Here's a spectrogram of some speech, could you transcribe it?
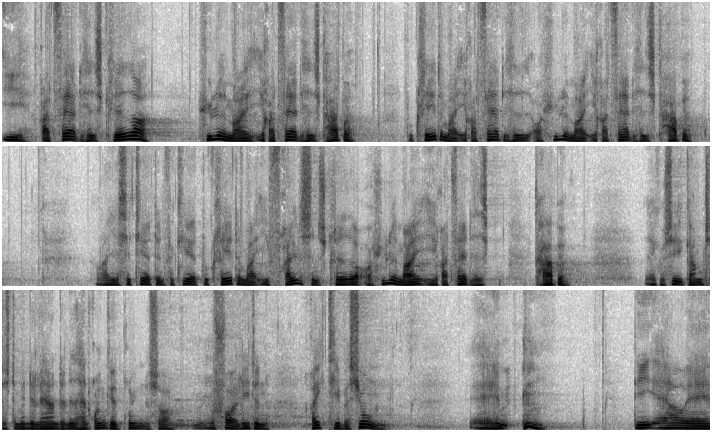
i retfærdighedsklæder, hyldede mig i retfærdighedskappe. Du klædte mig i retfærdighed og hyldede mig i retfærdighedskappe. Og jeg citerer den forkert. Du klædte mig i frelsens klæder og hyldede mig i retfærdighedskappe. Jeg kunne se Gamle Testamente læreren dernede, han rynkede brynene, så nu får jeg lige den rigtige version. Øhm, det er øh,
